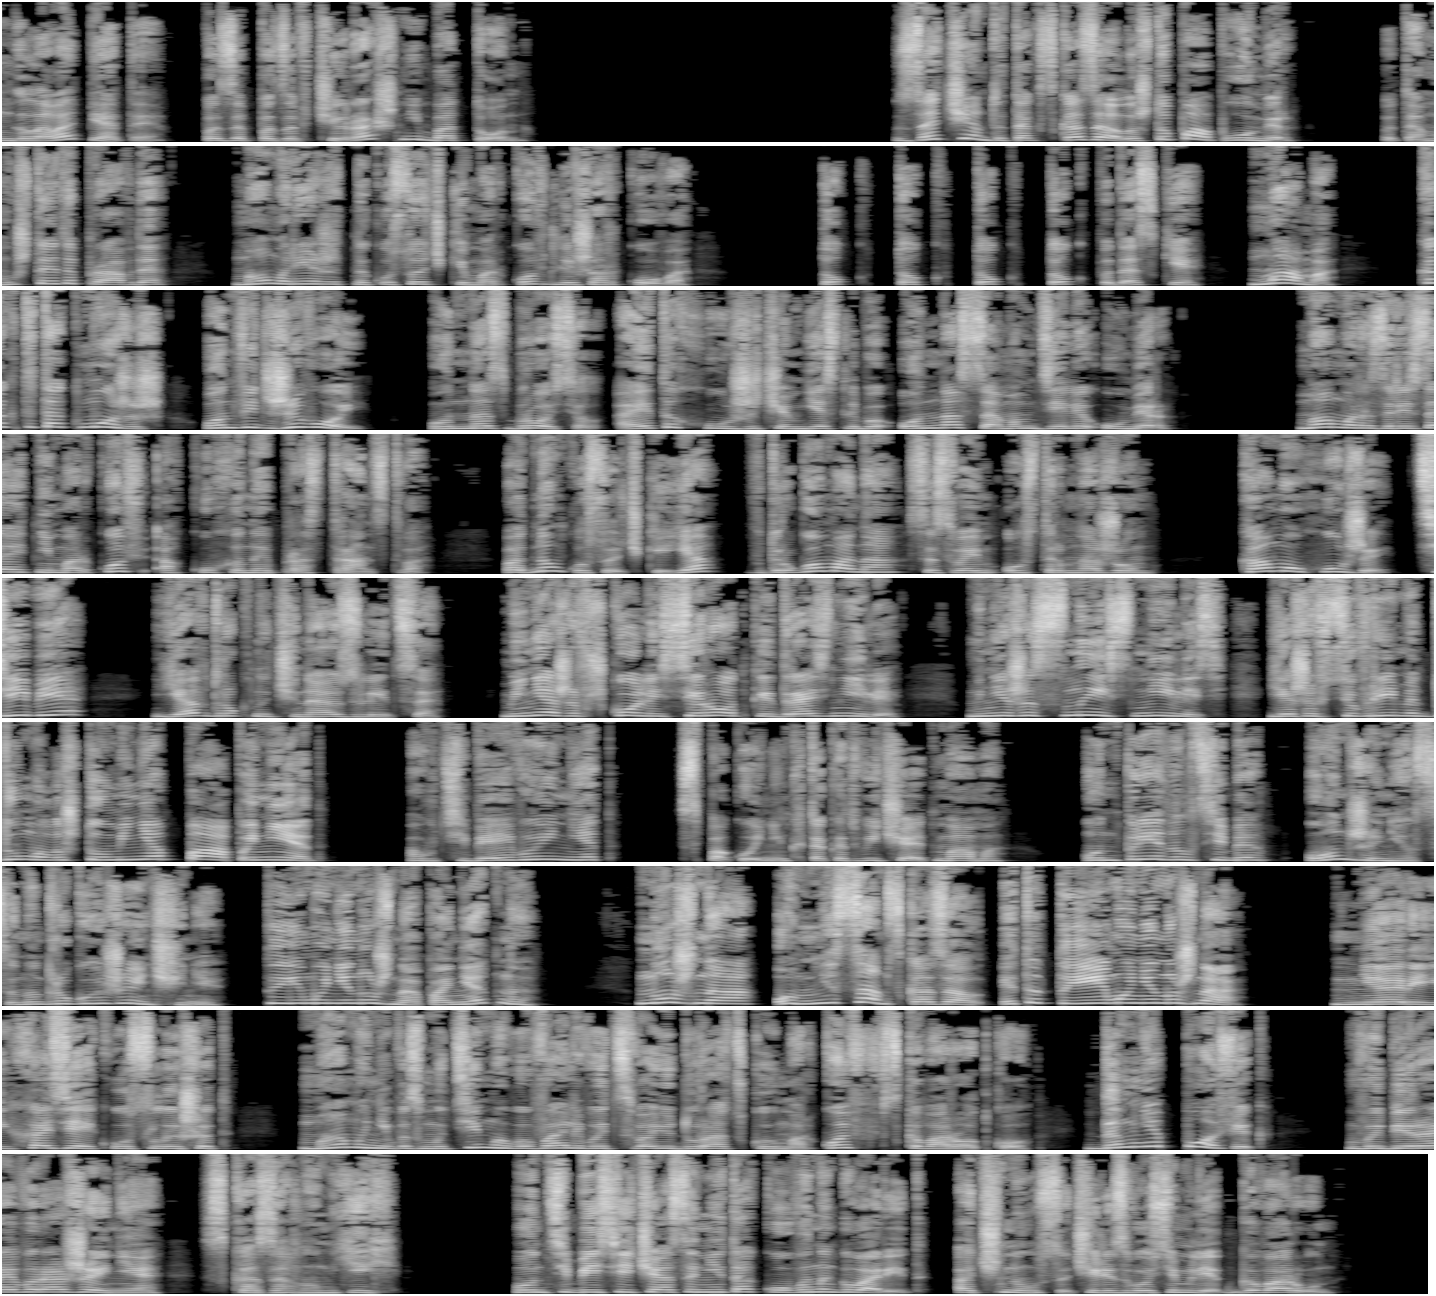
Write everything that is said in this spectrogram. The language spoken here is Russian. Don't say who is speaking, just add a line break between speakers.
Глава пятая. Позапозавчерашний батон. «Зачем ты так сказала, что папа умер?» «Потому что это правда. Мама режет на кусочки морковь для жаркого. Ток-ток-ток-ток по доске. Мама, как ты так можешь? Он ведь живой!» Он нас бросил, а это хуже, чем если бы он на самом деле умер. Мама разрезает не морковь, а кухонное пространство. В одном кусочке я, в другом она со своим острым ножом. Кому хуже? Тебе я вдруг начинаю злиться. Меня же в школе сироткой дразнили. Мне же сны снились. Я же все время думала, что у меня папы нет. А у тебя его и нет. Спокойненько так отвечает мама. Он предал тебя. Он женился на другой женщине. Ты ему не нужна, понятно? Нужна. Он мне сам сказал. Это ты ему не нужна. Не ори, хозяйка услышит. Мама невозмутимо вываливает свою дурацкую морковь в сковородку. «Да мне пофиг! Выбирай выражение», — сказал он ей. Он тебе сейчас и не такого наговорит. Очнулся через восемь лет, говорун.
